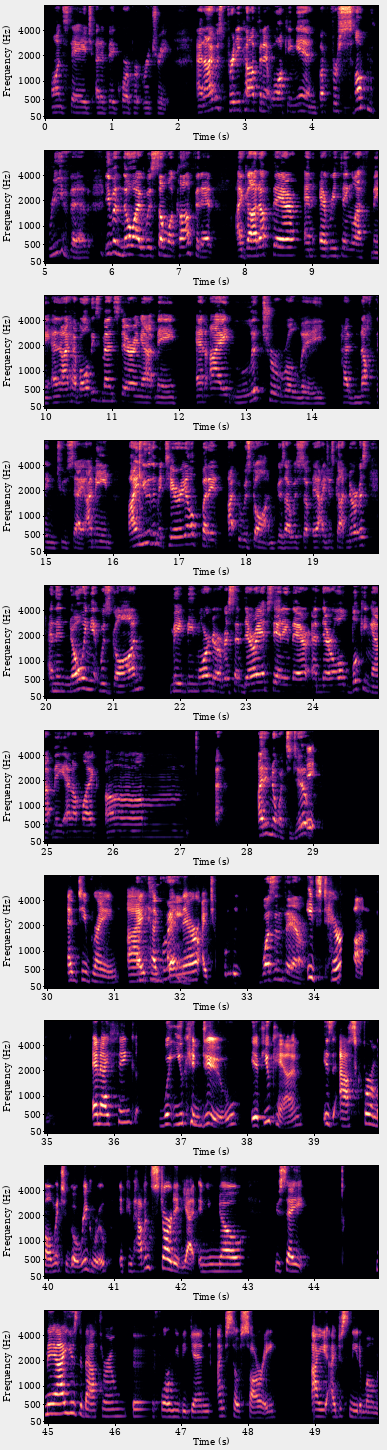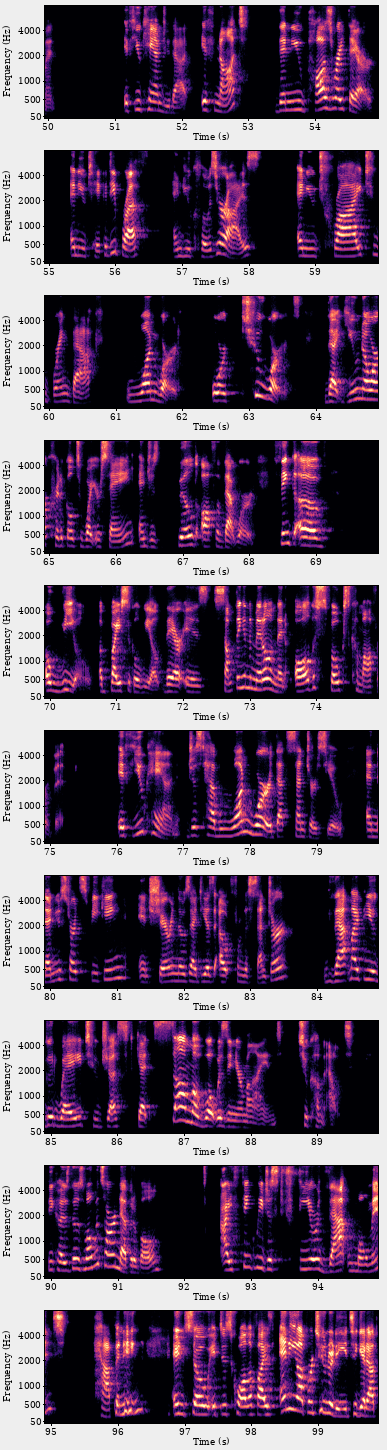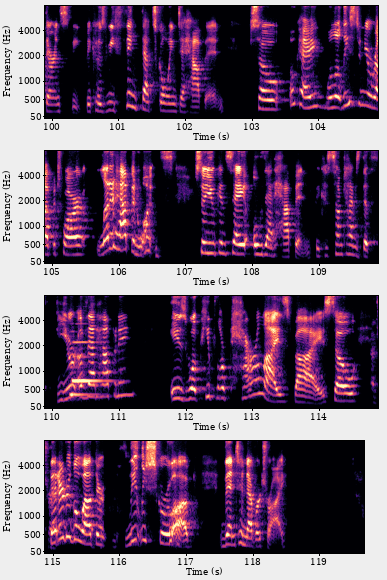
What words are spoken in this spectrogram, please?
on stage at a big corporate retreat. And I was pretty confident walking in, but for some reason, even though I was somewhat confident, I got up there and everything left me. And I have all these men staring at me, and I literally had nothing to say. I mean, I knew the material, but it it was gone because I was so I just got nervous. And then knowing it was gone made me more nervous. And there I am standing there, and they're all looking at me, and I'm like, um, I, I didn't know what to do. It, empty brain. I empty have brain. been there. I totally wasn't there. It's terrifying. And I think what you can do, if you can, is ask for a moment to go regroup. If you haven't started yet and you know, you say, May I use the bathroom before we begin? I'm so sorry. I, I just need a moment. If you can do that. If not, then you pause right there and you take a deep breath and you close your eyes and you try to bring back one word or two words that you know are critical to what you're saying and just build off of that word. Think of a wheel, a bicycle wheel. There is something in the middle, and then all the spokes come off of it. If you can just have one word that centers you, and then you start speaking and sharing those ideas out from the center, that might be a good way to just get some of what was in your mind to come out because those moments are inevitable. I think we just fear that moment happening. And so it disqualifies any opportunity to get out there and speak because we think that's going to happen. So, okay, well, at least in your repertoire, let it happen once. So you can say, oh, that happened. Because sometimes the fear of that happening is what people are paralyzed by. So, right. better to go out there and completely screw up than to never try.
